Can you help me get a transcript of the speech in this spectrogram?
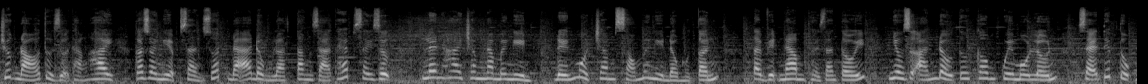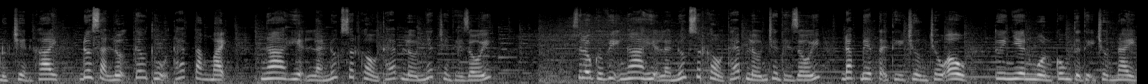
Trước đó, từ giữa tháng 2, các doanh nghiệp sản xuất đã đồng loạt tăng giá thép xây dựng lên 250.000 đến 160.000 đồng một tấn. Tại Việt Nam thời gian tới, nhiều dự án đầu tư công quy mô lớn sẽ tiếp tục được triển khai, đưa sản lượng tiêu thụ thép tăng mạnh. Nga hiện là nước xuất khẩu thép lớn nhất trên thế giới. Xin lỗi quý vị, Nga hiện là nước xuất khẩu thép lớn trên thế giới, đặc biệt tại thị trường châu Âu. Tuy nhiên, nguồn cung từ thị trường này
